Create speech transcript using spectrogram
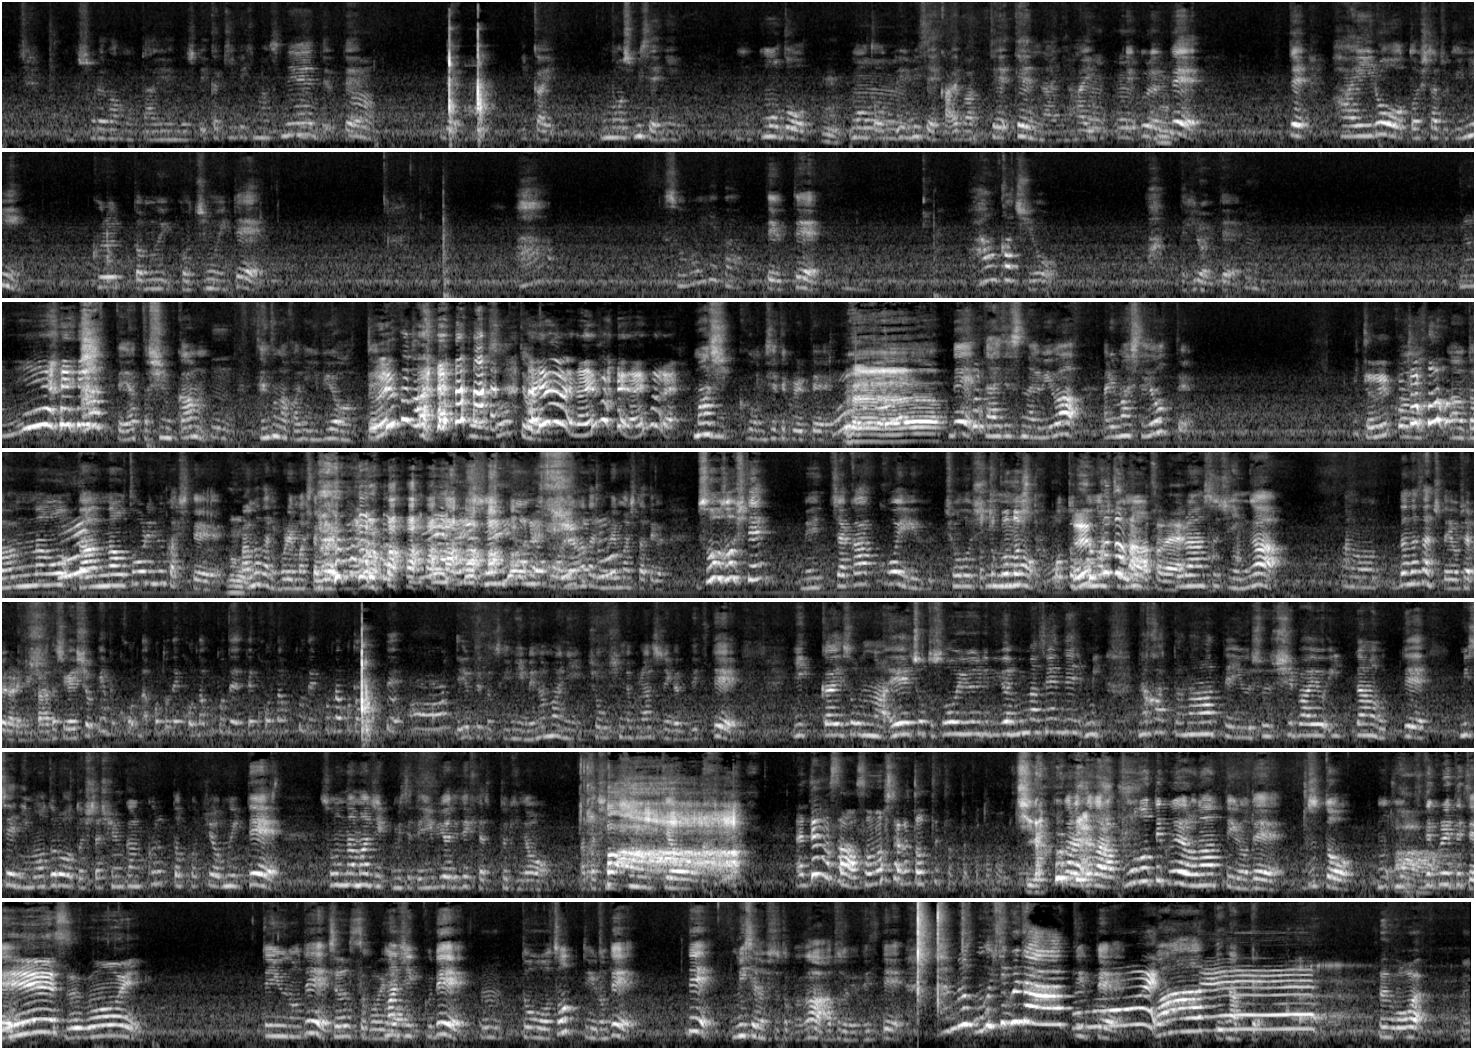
それはもう大変です」一回聞いてきますね」って言って、で一回もう店に戻って。うん元うん。店からばて店内に入ってくれて、うん。で入ろうとした時にくるっと向いこっち向いて「あそういえば」って言ってハンカチをパッて開いて。何パッてやった瞬間手の中に指輪があって「どういうこと？だどうぞ」って言わ何れてそれ？何それ？何それ？マジックを見せてくれてで大切な指輪ありましたよって。どういうこあとのあの旦那を旦那を通り抜かして、うん。あなたに惚れましたぐらい。の新婚旅行であなたに惚れまましたっていう想像してめっちゃかっこいい長身男の男の人のフランス人があの旦那さんちょっと英語喋られへんから私が一生懸命こんなことでこんなことででこんなことでこんなことがあってうんって言ってた時に目の前に長身のフランス人が出てきて一回そんなえー、ちょっとそういう指輪見ませんでみなかったなっていう芝居を一旦打って店に戻ろうとした瞬間くるっとこっちを向いてそんなマジック見せて指輪出てきた時の私の心えでもさその人が撮ってたってこと？違う。境だからだから戻ってくるやろうなっていうのでずっとも持っててくれてて。えー、すごい。っていうので超すごいねマジックでうん。どうぞっていうのでで店の人とかが後で出てきて「あむ向いてくれた!」って言ってわーってなって。へーすごい。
